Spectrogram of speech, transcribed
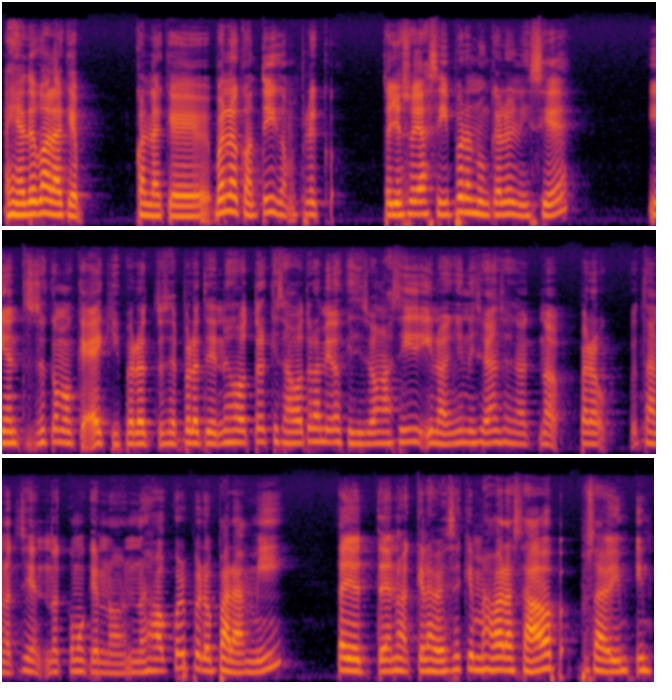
Hay gente con la que, con la que, bueno, contigo, me explico. O sea, yo soy así, pero nunca lo inicié. Y entonces como que X, pero entonces, pero tienes otros, quizás otros amigos que sí son así y no han iniciado, entonces no, no, pero, o sea, no, te no, como que no, no es awkward, pero para mí, o sea, yo tengo, que las veces que me has abrazado, o sea, im- im-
